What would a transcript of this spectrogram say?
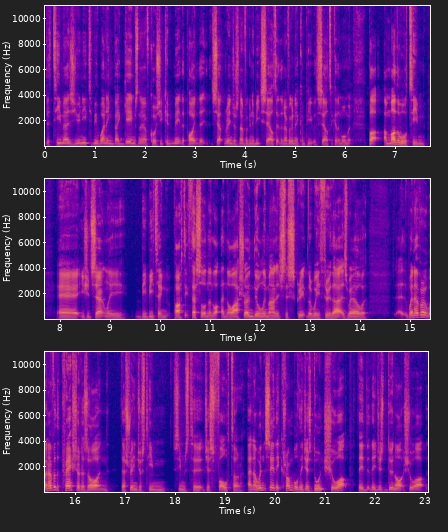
the team is, you need to be winning big games now. Of course, you could make the point that Rangers never going to beat Celtic. They're never going to compete with Celtic at the moment. But a Motherwell team, uh, you should certainly be beating Partick Thistle in the, in the last round. They only managed to scrape their way through that as well. Whenever, whenever the pressure is on, this Rangers team seems to just falter. And I wouldn't say they crumble, they just don't show up. They, they just do not show up.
